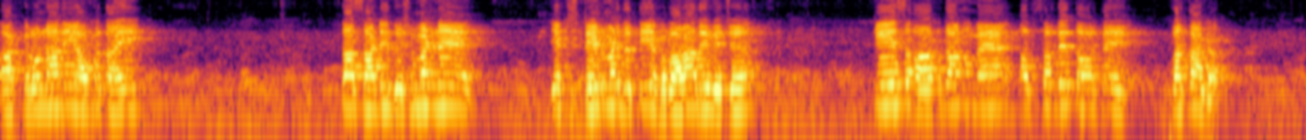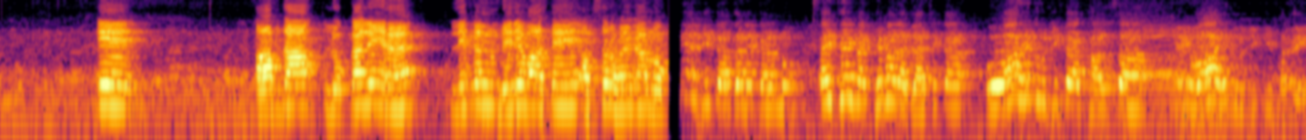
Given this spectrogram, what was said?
ਆ ਕਰੋਨਾ ਦੀ ਆਫਤ ਆਈ, ਤਾਂ ਸਾਡੇ ਦੁਸ਼ਮਣ ਨੇ ਇੱਕ ਸਟੇਟਮੈਂਟ ਦਿੱਤੀ ਅਖਬਾਰਾਂ ਦੇ ਵਿੱਚ ਕਿ ਇਸ ਆਪਦਾ ਨੂੰ ਮੈਂ ਅਫਸਰ ਦੇ ਤੌਰ ਤੇ ਵਰਤਾਂਗਾ। ਇਹ ਆਪਦਾ ਲੋਕਾਂ ਲਈ ਹੈ ਲੇਕਿਨ ਮੇਰੇ ਵਾਸਤੇ ਇਹ ਅਫਸਰ ਹੋਏਗਾ ਮੌਕਾ ਜੀ ਕਰਦੇ ਨੇ ਕਰਨ ਨੂੰ। ਇੱਥੇ ਹੀ ਮੈਂ ਖਿਮਾ ਦਾ ਜਾਚਕਾ ਵਾਹਿਗੁਰੂ ਜੀ ਕਾ ਖਾਲਸਾ ਸ੍ਰੀ ਵਾਹਿਗੁਰੂ ਜੀ ਕੀ ਫਤਿਹ।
